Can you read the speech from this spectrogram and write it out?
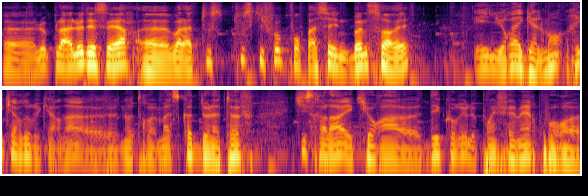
euh, le plat, le dessert, euh, voilà, tout, ce- tout ce qu'il faut pour passer une bonne soirée. Et il y aura également Ricardo Ricarda, euh, notre mascotte de la teuf, qui sera là et qui aura euh, décoré le point éphémère pour, euh,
